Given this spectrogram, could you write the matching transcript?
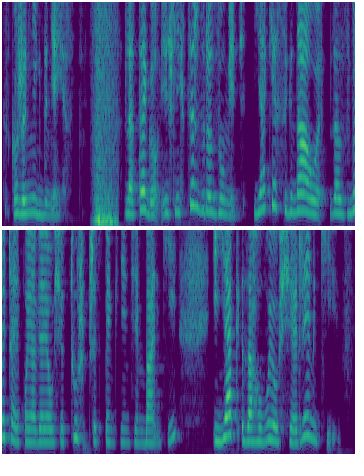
Tylko, że nigdy nie jest. Dlatego, jeśli chcesz zrozumieć, jakie sygnały zazwyczaj pojawiają się tuż przed pęknięciem bańki i jak zachowują się rynki w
